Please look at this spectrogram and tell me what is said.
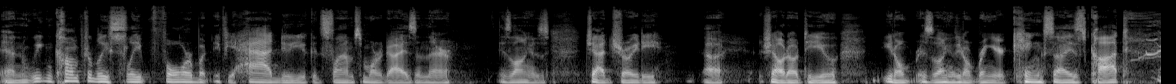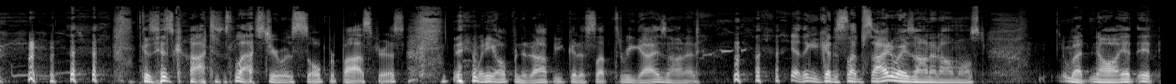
and we can comfortably sleep four. But if you had to, you could slam some more guys in there, as long as Chad Schroedy, uh, shout out to you. You know, as long as you don't bring your king sized cot, because his cot last year was so preposterous. when he opened it up, he could have slept three guys on it. I think he could have slept sideways on it almost. But no, it it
